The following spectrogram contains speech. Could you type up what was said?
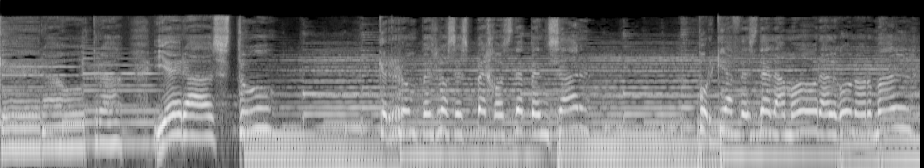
que era otra y eras tú que rompes los espejos de pensar porque haces del amor algo normal.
